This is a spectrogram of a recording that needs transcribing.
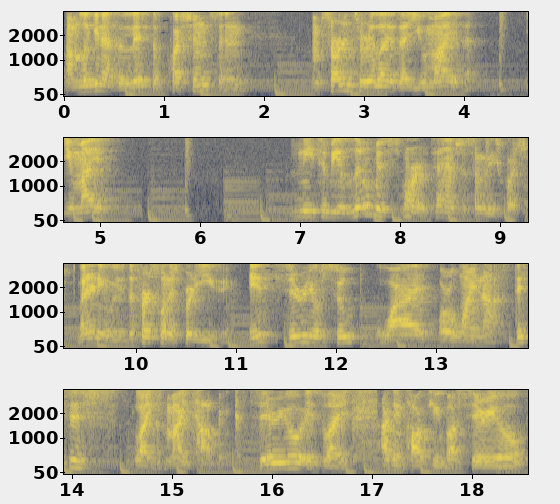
I'm looking at the list of questions and I'm starting to realize that you might you might need to be a little bit smart to answer some of these questions. But anyways, the first one is pretty easy. Is cereal soup? Why or why not? This is like my topic. Cereal is like, I can talk to you about cereal.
